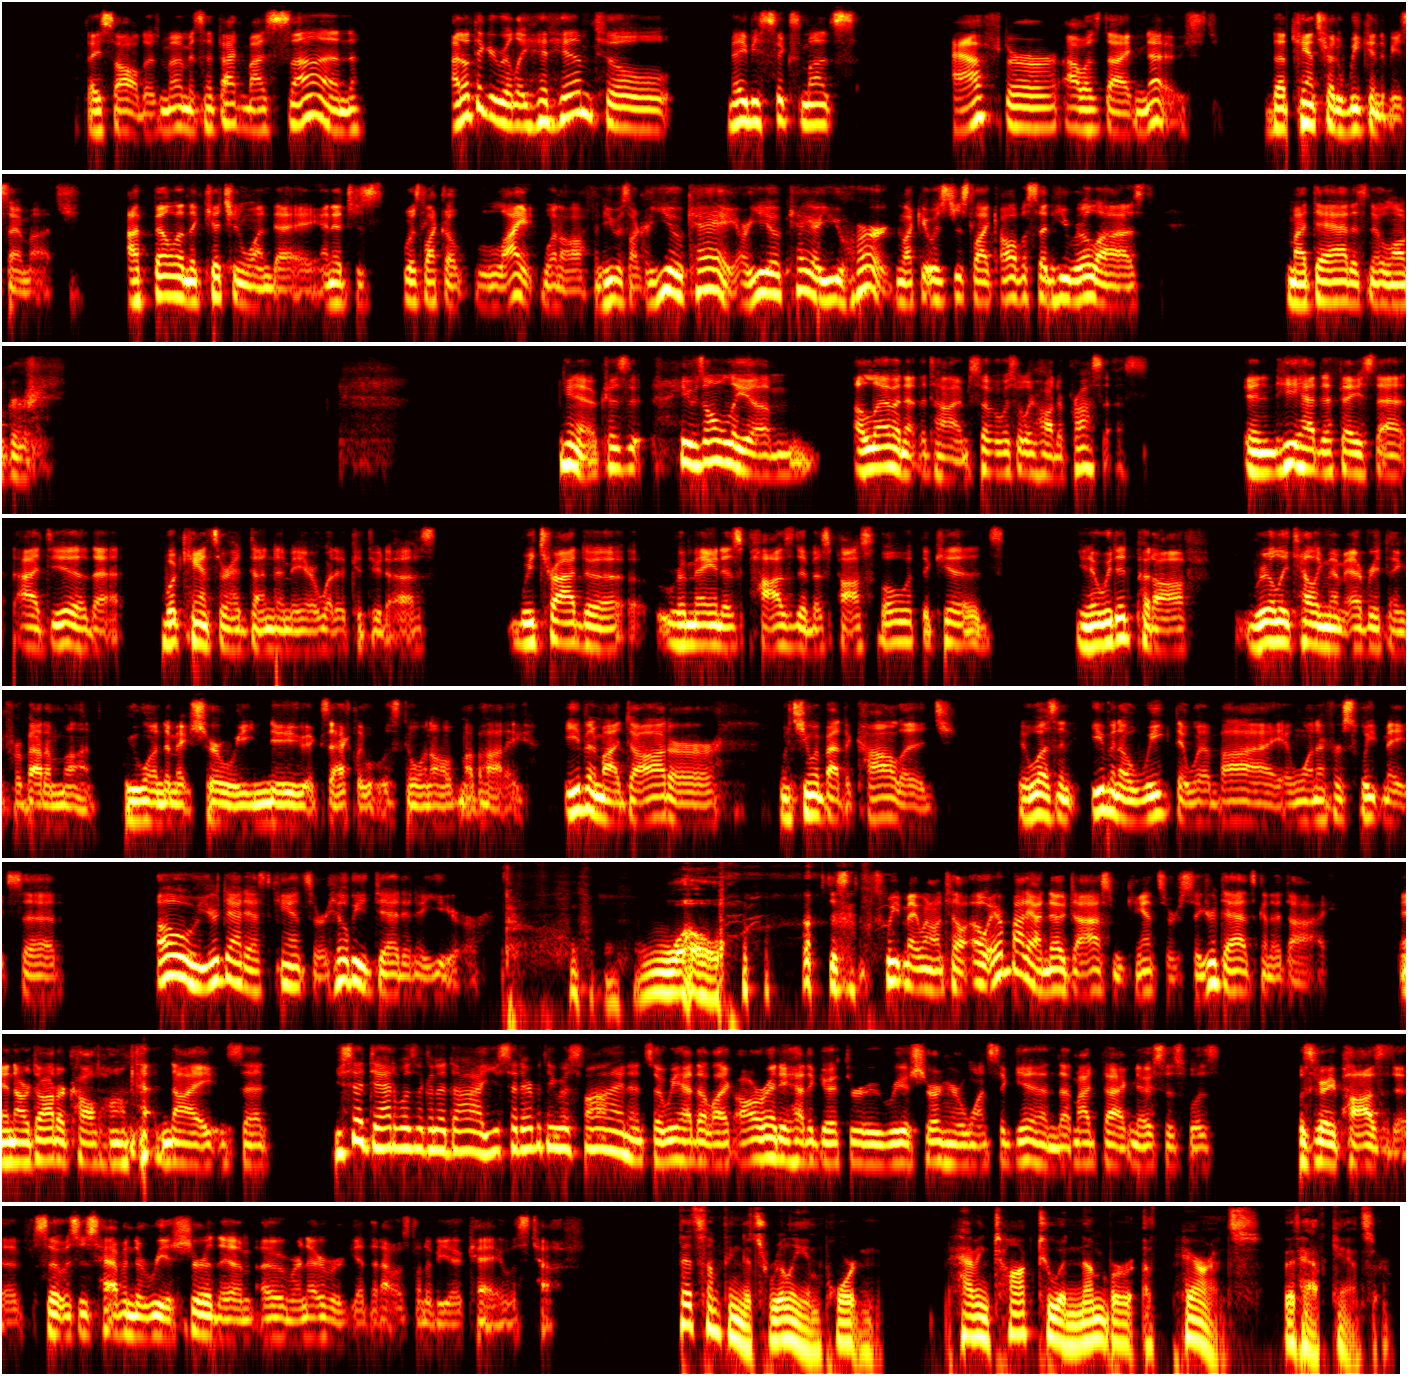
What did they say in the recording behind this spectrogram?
They saw all those moments. In fact, my son, I don't think it really hit him till maybe six months after I was diagnosed that cancer had weakened me so much. I fell in the kitchen one day and it just was like a light went off and he was like, Are you okay? Are you okay? Are you hurt? And like it was just like all of a sudden he realized my dad is no longer you know, because he was only um, 11 at the time. So it was really hard to process. And he had to face that idea that what cancer had done to me or what it could do to us. We tried to remain as positive as possible with the kids. You know, we did put off really telling them everything for about a month. We wanted to make sure we knew exactly what was going on with my body. Even my daughter, when she went back to college, it wasn't even a week that went by, and one of her suite mates said, oh, your dad has cancer. He'll be dead in a year. Whoa. this suite mate went on to tell, oh, everybody I know dies from cancer. So your dad's going to die. And our daughter called home that night and said, you said dad wasn't going to die. You said everything was fine. And so we had to like already had to go through reassuring her once again that my diagnosis was was very positive. So it was just having to reassure them over and over again that I was going to be okay. It was tough. That's something that's really important. Having talked to a number of parents that have cancer.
